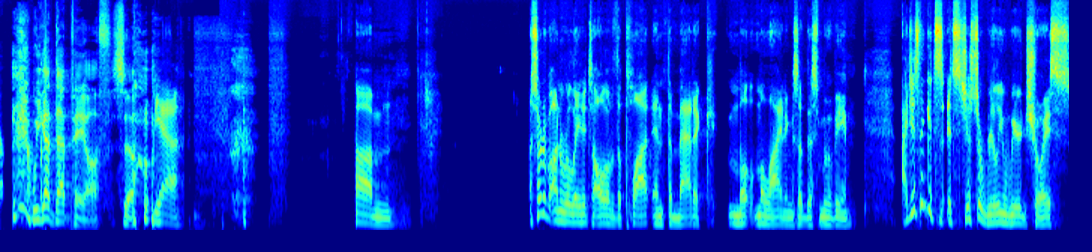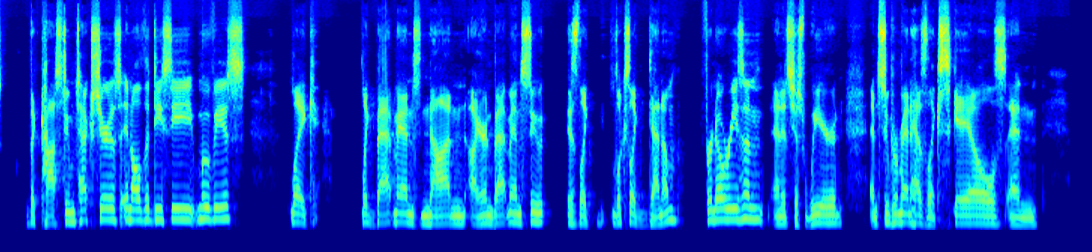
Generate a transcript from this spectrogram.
we got that payoff. So yeah. Um, sort of unrelated to all of the plot and thematic mal- malignings of this movie. I just think it's it's just a really weird choice. The costume textures in all the DC movies, like like Batman's non Iron Batman suit is like looks like denim for no reason, and it's just weird. And Superman has like scales, and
